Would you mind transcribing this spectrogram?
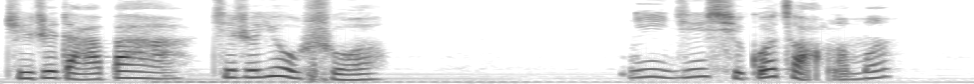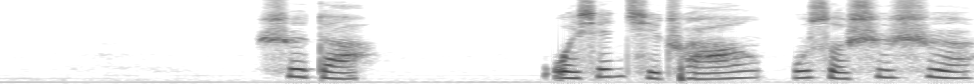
橘子答罢，接着又说：“你已经洗过澡了吗？”“是的。”我先起床，无所事事，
